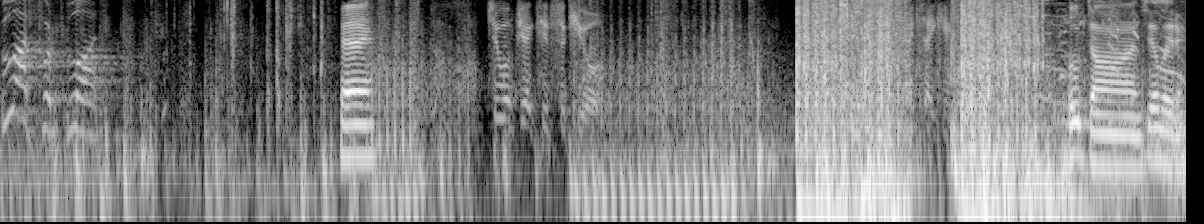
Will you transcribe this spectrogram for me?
Blood for blood. Okay. Two objectives secure. Booped on. See you later.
